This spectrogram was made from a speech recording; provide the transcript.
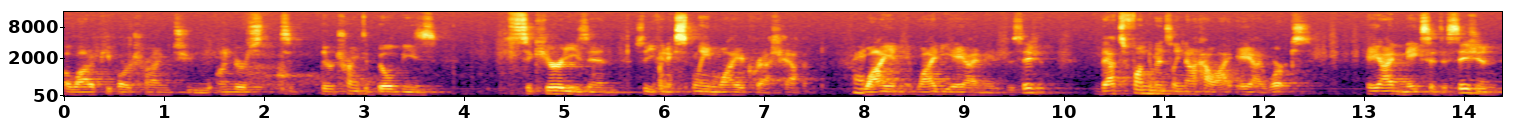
a lot of people are trying to under, they're trying to build these securities in so you can explain why a crash happened. Right. Why, why the AI made a decision. That's fundamentally not how AI works. AI makes a decision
